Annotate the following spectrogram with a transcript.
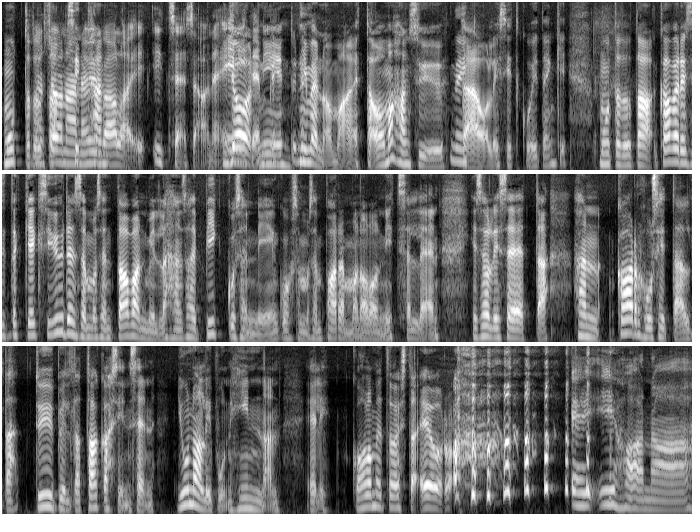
Mutta No, tota, aina sit hyvä hän, olla itsensä aina eniten Joo, niin, pettynyt. nimenomaan, että omahan syy Niin. niin. tämä oli sitten kuitenkin. Mutta tota, kaveri sitten keksi yhden semmoisen tavan, millä hän sai pikkusen niin kuin semmoisen paremman olon itselleen. Ja se oli se, että hän karhusi tältä tyypiltä takaisin sen junalipun hinnan, eli 13 euroa. Ei ihanaa.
